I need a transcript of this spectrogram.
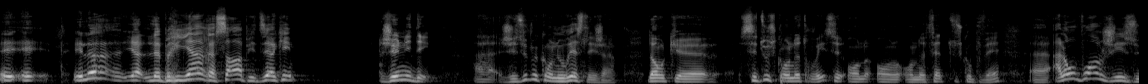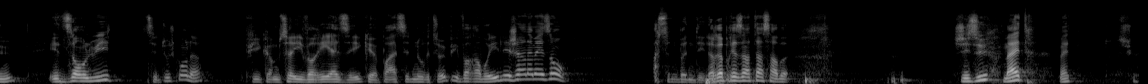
Et, là, le brillant ressort et il dit OK, j'ai une idée. Euh, Jésus veut qu'on nourrisse les gens. Donc, euh, c'est tout ce qu'on a trouvé. On, a fait tout ce qu'on pouvait. Euh, allons voir Jésus et disons-lui, c'est tout ce qu'on a. Puis comme ça, il va réaliser qu'il n'y a pas assez de nourriture, puis il va renvoyer les gens à la maison. Ah, c'est une bonne idée. Le représentant s'en va. Jésus, maître, maître, excuse.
